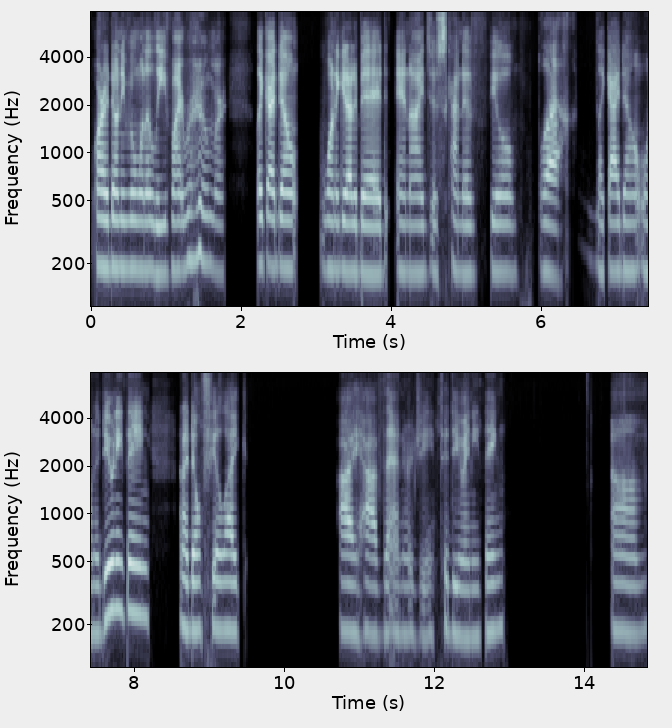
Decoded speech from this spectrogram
or I don't even wanna leave my room, or, like, I don't wanna get out of bed, and I just kind of feel blah, like I don't wanna do anything, and I don't feel like I have the energy to do anything. Um,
